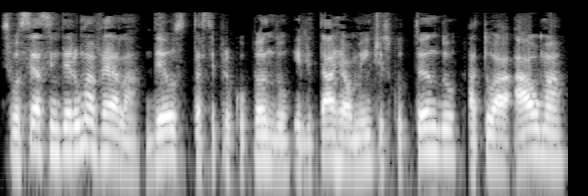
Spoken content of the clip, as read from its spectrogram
Se você acender uma vela, Deus está se preocupando, Ele está realmente escutando a tua alma,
